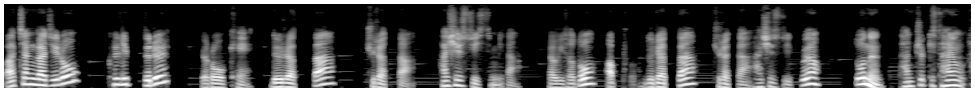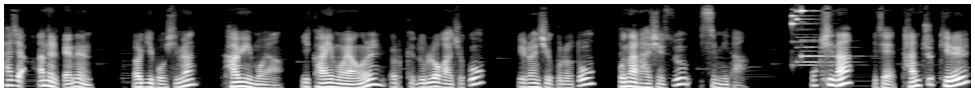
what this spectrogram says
마찬가지로 클립들을 이렇게 느렸다 줄였다 하실 수 있습니다. 여기서도 앞으로 느렸다 줄였다 하실 수 있고요. 또는 단축키 사용하지 않을 때는 여기 보시면 가위 모양 이 가위 모양을 이렇게 눌러가지고 이런 식으로도 분할하실 수 있습니다. 혹시나 이제 단축키를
